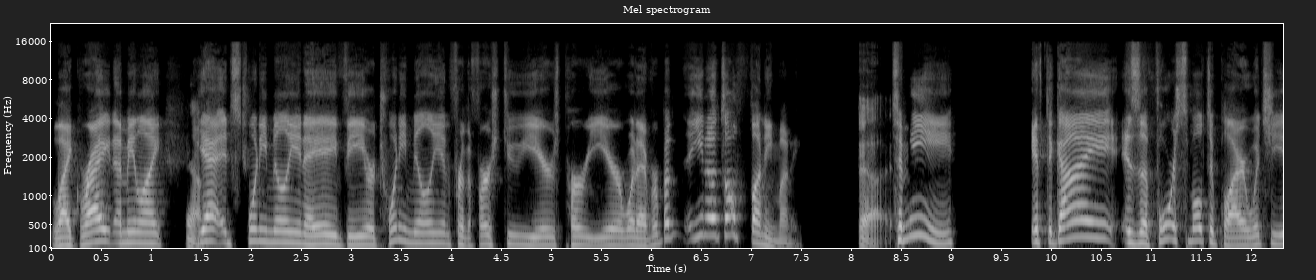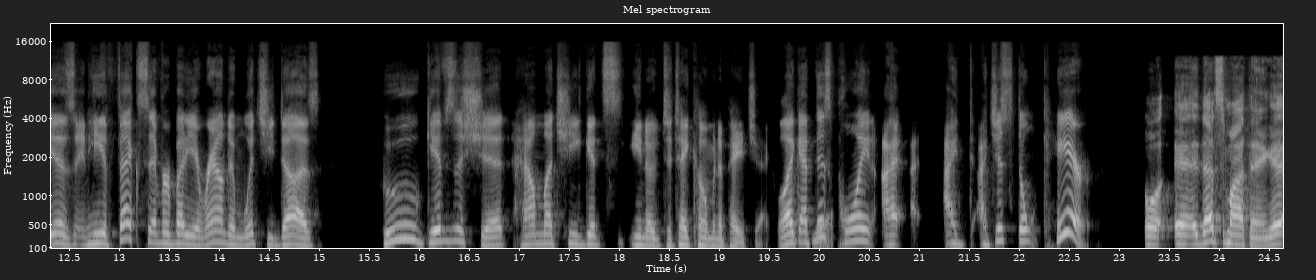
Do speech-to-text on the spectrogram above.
Like, right? I mean, like, yeah. yeah. it's 20 million AAV or 20 million for the first two years per year, whatever. But, you know, it's all funny money. Yeah. To me, if the guy is a force multiplier, which he is, and he affects everybody around him, which he does, who gives a shit how much he gets, you know, to take home in a paycheck? Like at this point, I, I, I just don't care. Well, eh, that's my thing, eh,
